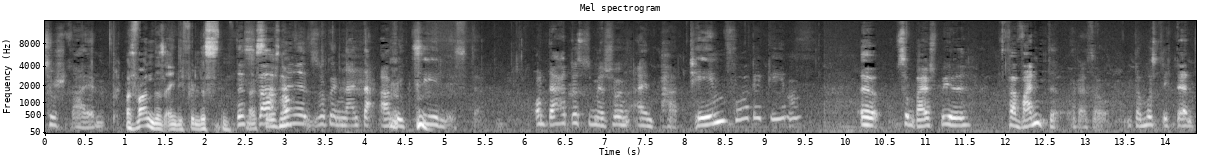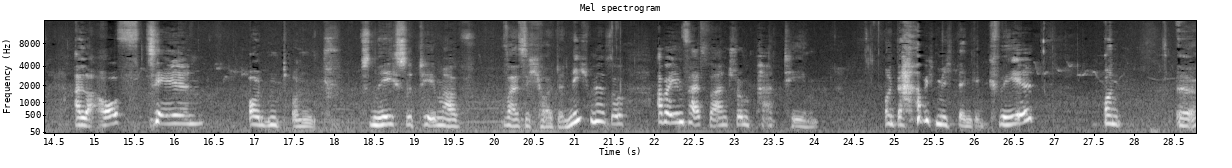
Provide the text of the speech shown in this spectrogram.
zu schreiben. Was waren das eigentlich für Listen? Das weißt war das eine sogenannte ABC-Liste. Und da hattest du mir schon ein paar Themen vorgegeben, äh, zum Beispiel Verwandte oder so. Und da musste ich dann alle aufzählen und, und das nächste Thema weiß ich heute nicht mehr so. Aber jedenfalls waren schon ein paar Themen. Und da habe ich mich dann gequält und äh,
